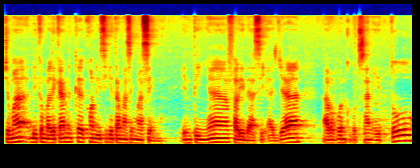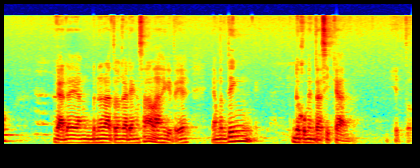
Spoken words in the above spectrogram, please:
Cuma dikembalikan ke kondisi kita masing-masing. Intinya validasi aja, apa pun keputusan itu nggak ada yang benar atau nggak ada yang salah gitu ya. Yang penting dokumentasikan gitu.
